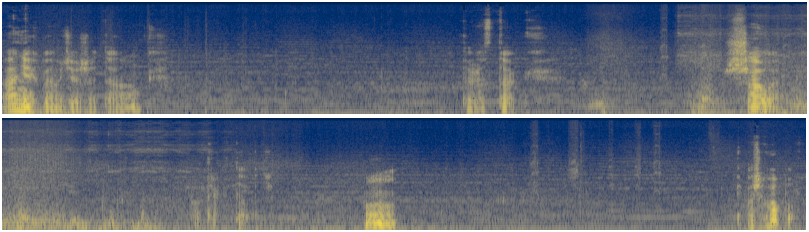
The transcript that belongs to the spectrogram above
A niech będzie, że tak. Teraz tak. Szałem. Potraktować. Hmm. Chyba, że chłopów.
